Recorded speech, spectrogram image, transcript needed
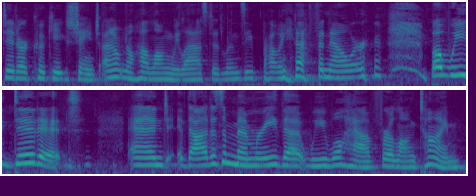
did our cookie exchange. I don't know how long we lasted, Lindsay, probably half an hour, but we did it. And that is a memory that we will have for a long time.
